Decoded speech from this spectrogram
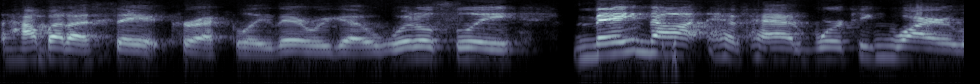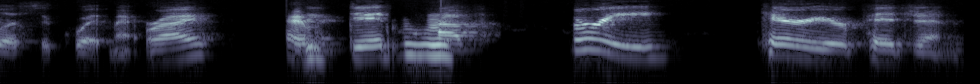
how about I say it correctly? There we go. Whittlesley may not have had working wireless equipment, right? And did mm-hmm. have three carrier pigeons.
